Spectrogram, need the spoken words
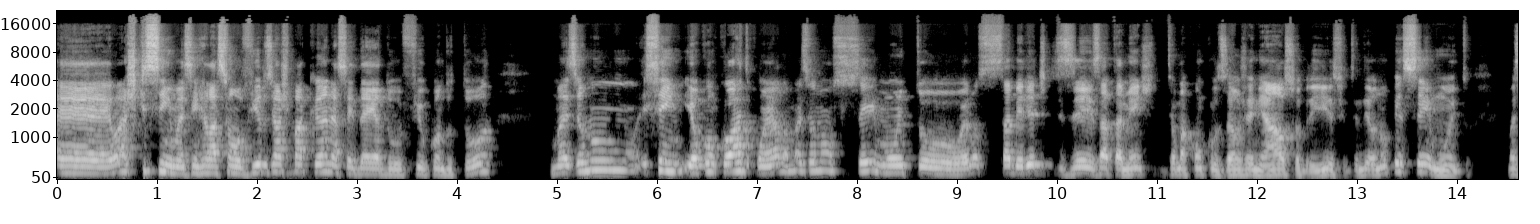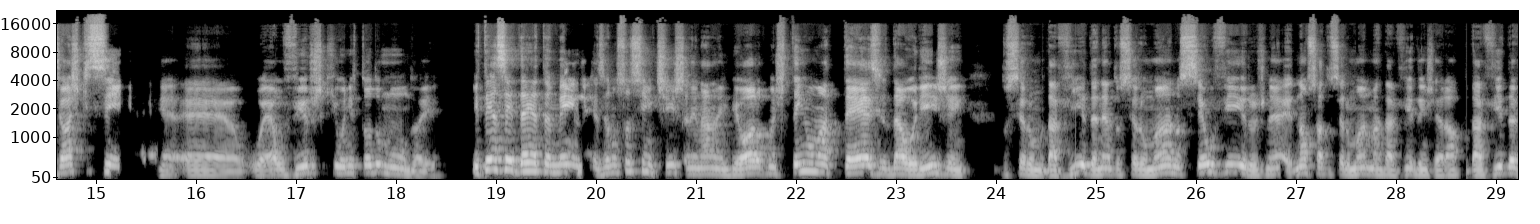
é, eu acho que sim, mas em relação ao vírus, eu acho bacana essa ideia do fio condutor, mas eu não. Sim, eu concordo com ela, mas eu não sei muito, eu não saberia dizer exatamente, ter uma conclusão genial sobre isso, entendeu? Eu não pensei muito. Mas eu acho que sim, é, é, é o vírus que une todo mundo aí. E tem essa ideia também, né, quer dizer, eu não sou cientista nem nada, nem biólogo, mas tem uma tese da origem do ser hum, da vida, né, do ser humano, ser o vírus, né, não só do ser humano, mas da vida em geral, da vida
